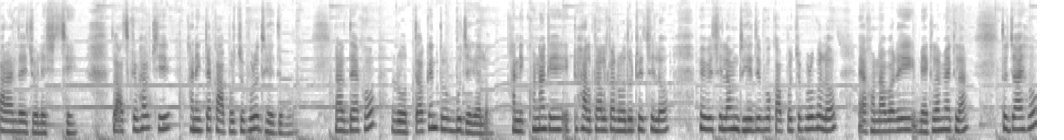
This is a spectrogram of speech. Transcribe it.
বারান্দায় চলে এসেছি। তো আজকে ভাবছি খানিকটা কাপড় চোপড়ও ধুয়ে দেবো। আর দেখো, রোদটাও কিন্তু বুঝে গেল। খানিকক্ষণ আগে একটু হালকা হালকা রোদ উঠেছিল। ভেবেছিলাম ধুয়ে দেবো, কাপড় চোপড়গুলো। এখন আবার এই মেঘলা মেঘলা। তো যাই হোক,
